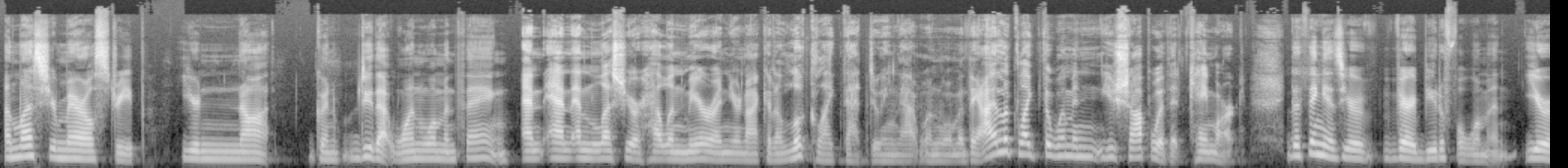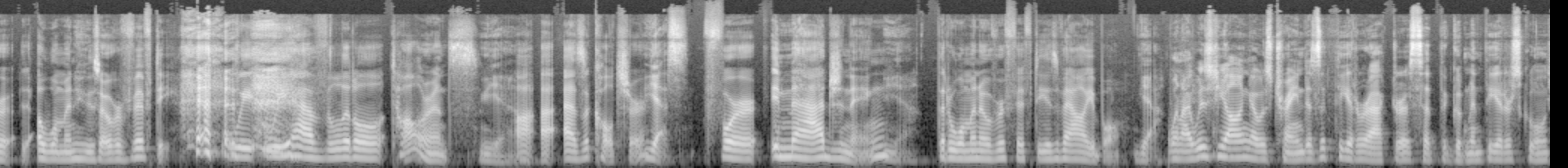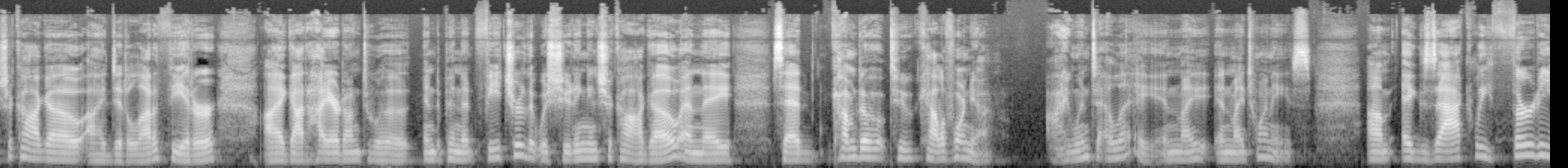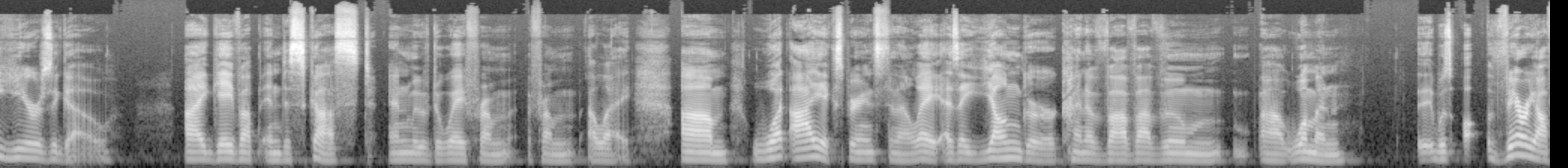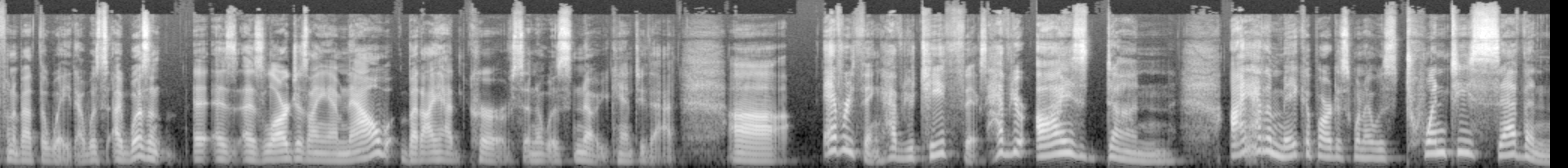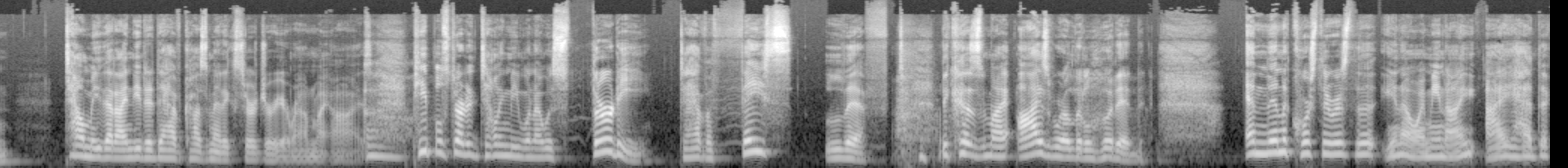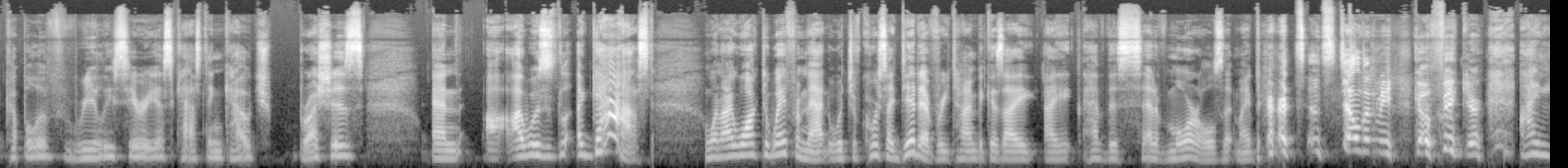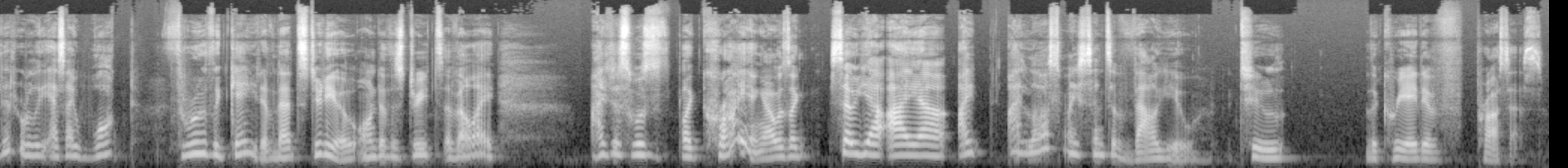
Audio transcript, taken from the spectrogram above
Unless you're Meryl Streep, you're not going to do that one woman thing. And, and unless you're Helen Mirren, you're not going to look like that doing that one woman thing. I look like the women you shop with at Kmart. The thing is, you're a very beautiful woman. You're a woman who's over 50. we, we have little tolerance Yeah. uh, as a culture Yes. for imagining Yeah. That a woman over 50 is valuable. Yeah. When I was young, I was trained as a theater actress at the Goodman Theater School in Chicago. I did a lot of theater. I got hired onto an independent feature that was shooting in Chicago, and they said, "Come to to California." I went to LA in my in my twenties. Um, exactly thirty years ago, I gave up in disgust and moved away from from LA. Um, what I experienced in LA as a younger kind of va va voom uh, woman it was uh, very often about the weight. I was I wasn't as as large as I am now, but I had curves, and it was no, you can't do that. Uh, everything. Have your teeth fixed. Have your eyes done. I had a makeup artist when I was 27 tell me that I needed to have cosmetic surgery around my eyes. People started telling me when I was 30 to have a face lift because my eyes were a little hooded. And then, of course, there was the, you know, I mean, I, I had a couple of really serious casting couch brushes, and I was aghast. When I walked away from that, which of course I did every time because I, I have this set of morals that my parents instilled in me, go figure. I literally, as I walked through the gate of that studio onto the streets of LA, I just was like crying. I was like, so yeah, I, uh, I, I lost my sense of value to the creative process.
